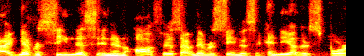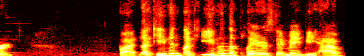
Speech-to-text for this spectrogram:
i've never seen this in an office i've never seen this in any other sport but like even like even the players that maybe have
